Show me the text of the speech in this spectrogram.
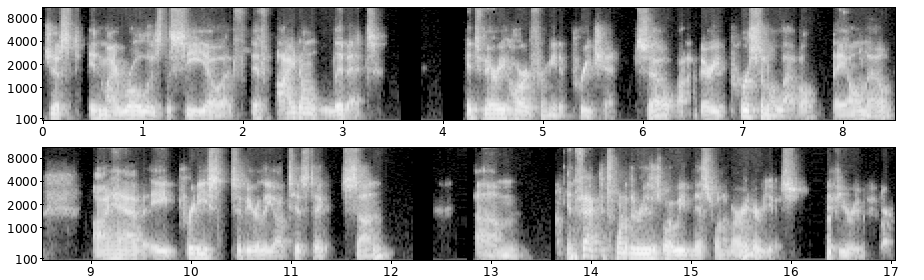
just in my role as the ceo if if i don't live it it's very hard for me to preach it. So on a very personal level they all know i have a pretty severely autistic son. Um, in fact it's one of the reasons why we missed one of our interviews if you remember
